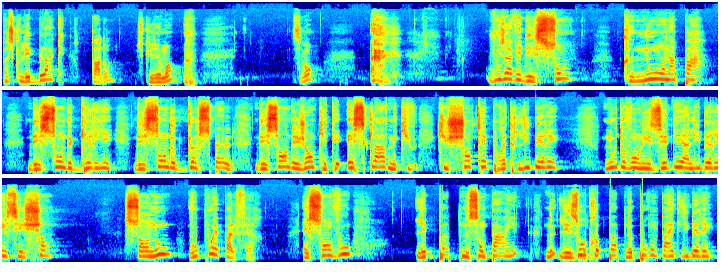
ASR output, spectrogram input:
Parce que les blacks, pardon, excusez-moi, c'est bon? Vous avez des sons que nous, on n'a pas. Des sons de guerriers, des sons de gospel, des sons des gens qui étaient esclaves mais qui chantaient pour être libérés. Nous devons les aider à libérer ces chants. Sans nous, vous ne pouvez pas le faire. Et sans vous, les peuples ne sont pas, les autres peuples ne pourront pas être libérés.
